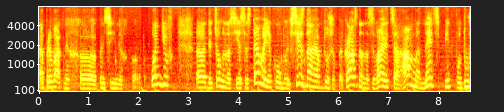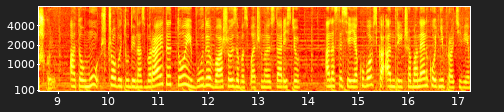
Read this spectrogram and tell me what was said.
е, приватних е, пенсійних е, фондів. Для цього у нас є система, яку ми всі знаємо дуже прекрасно, називається гаманець під подушкою. А тому, що ви туди назбираєте, то і буде вашою забезпеченою старістю. Анастасія Якубовська, Андрій Чабаненко, Дніпро ТІВІ.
